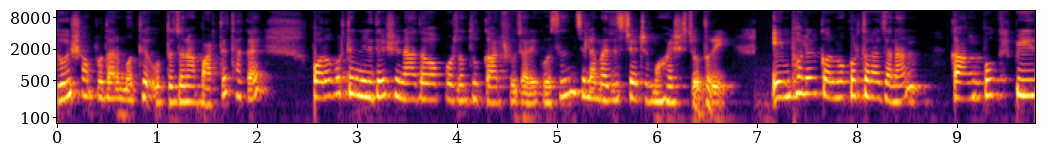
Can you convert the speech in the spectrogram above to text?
দুই সম্প্রদায়ের মধ্যে উত্তেজনা বাড়তে থাকায় পরবর্তী নির্দেশ না দেওয়া পর্যন্ত কারফিউ জারি করেছেন জেলা ম্যাজিস্ট্রেট মহেশ চৌধুরী। ইম্ফলের কর্মকর্তারা জানান কাংপোকপির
